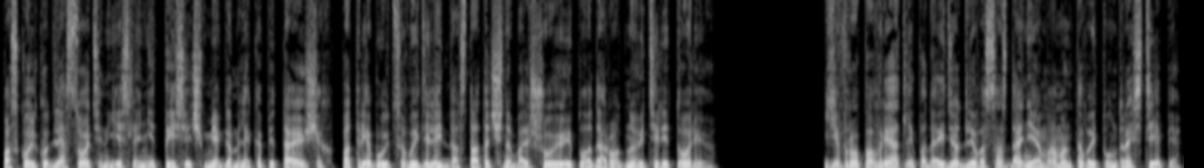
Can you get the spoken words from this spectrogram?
поскольку для сотен, если не тысяч мегамлекопитающих потребуется выделить достаточно большую и плодородную территорию. Европа вряд ли подойдет для воссоздания мамонтовой тундростепи,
